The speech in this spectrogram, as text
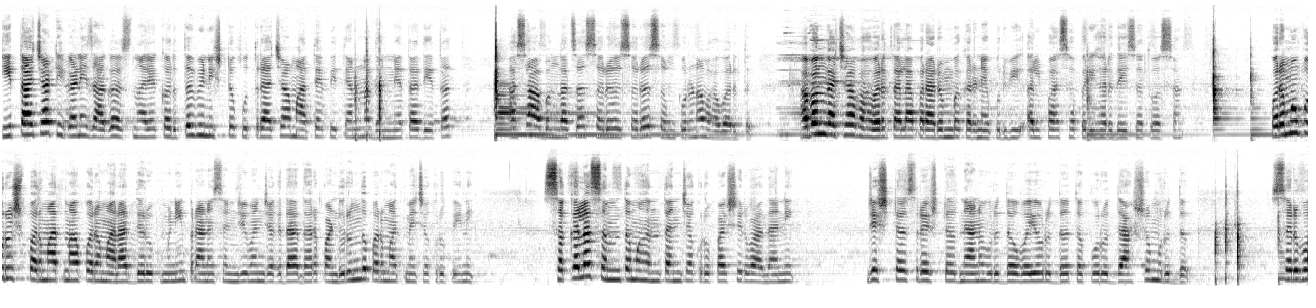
हिताच्या ठिकाणी जागा असणाऱ्या कर्तव्यनिष्ठ पुत्राच्या मात्या पित्यांना धन्यता देतात असा अभंगाचा सरळ सरळ संपूर्ण भावार्थ. अभंगाच्या भावार्थाला प्रारंभ करण्यापूर्वी अल्पासा परिहार द्यायचा तो असा. परमपुरुष परमात्मा परमाराध्य रुक्मिणी प्राणसंजीवन जगदाधार पांडुरंग परमात्म्याच्या कृपेने सकल संत महंतांच्या कृपाशीर्वादाने ज्येष्ठ श्रेष्ठ ज्ञानवृद्ध वयोवृद्ध तपोवृद्ध आश्रमवृद्ध सर्व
